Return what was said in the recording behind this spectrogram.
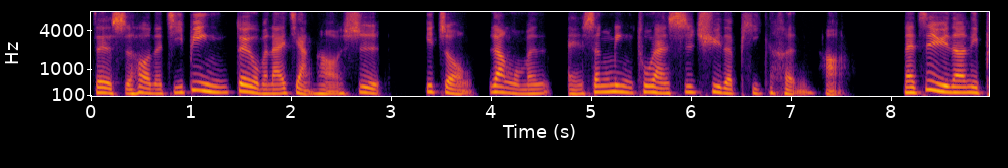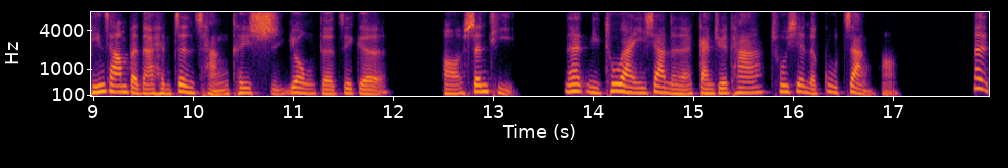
这个时候呢，疾病对我们来讲哈、啊，是一种让我们诶、哎、生命突然失去了平衡啊。乃至于呢，你平常本来很正常可以使用的这个哦身体，那你突然一下子呢，感觉它出现了故障啊，那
